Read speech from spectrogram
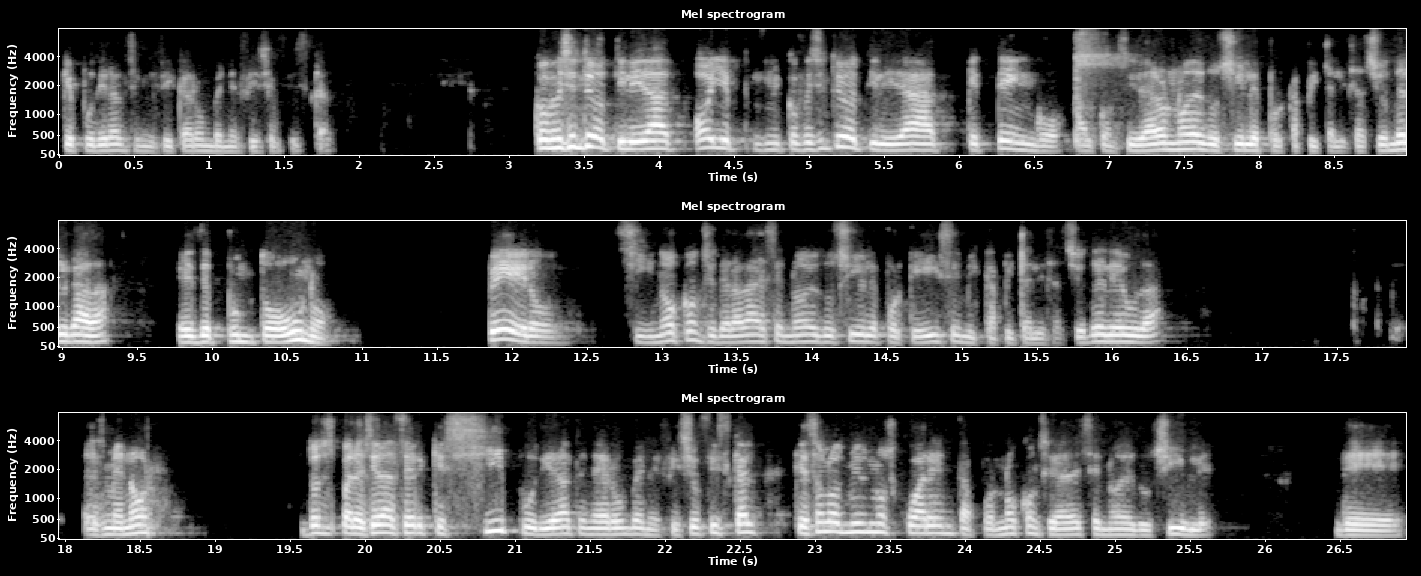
que pudieran significar un beneficio fiscal. Coeficiente de utilidad. Oye, pues mi coeficiente de utilidad que tengo al considerar no deducible por capitalización delgada es de 0.1. Pero si no considerara ese no deducible porque hice mi capitalización de deuda, es menor. Entonces pareciera ser que sí pudiera tener un beneficio fiscal, que son los mismos 40 por no considerar ese no deducible de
